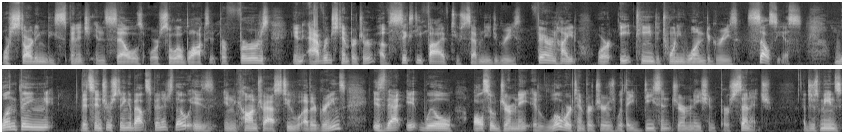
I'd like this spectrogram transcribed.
or starting the spinach in cells or soil blocks. It prefers an average temperature of 65 to 70 degrees Fahrenheit or 18 to 21 degrees Celsius. One thing that's interesting about spinach though is in contrast to other greens is that it will also germinate at lower temperatures with a decent germination percentage. That just means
